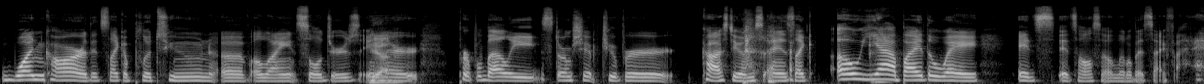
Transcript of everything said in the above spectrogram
one car that's like a platoon of alliance soldiers in Yeah. their purple belly stormship trooper costumes and it's like oh yeah by the way it's it's also a little bit sci-fi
